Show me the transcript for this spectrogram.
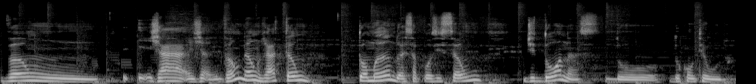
vão já, já vão não, já estão tomando essa posição de donas do, do conteúdo.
